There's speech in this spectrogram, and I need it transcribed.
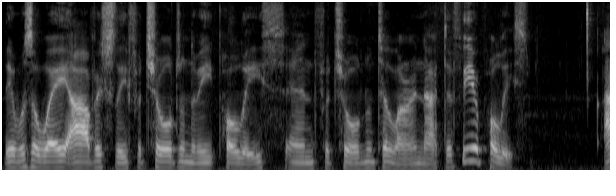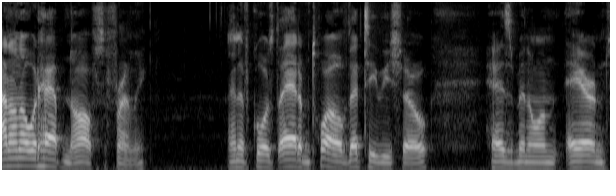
it was a way, obviously, for children to meet police and for children to learn not to fear police. I don't know what happened to Officer Friendly. And of course, Adam 12, that TV show, has been on air and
